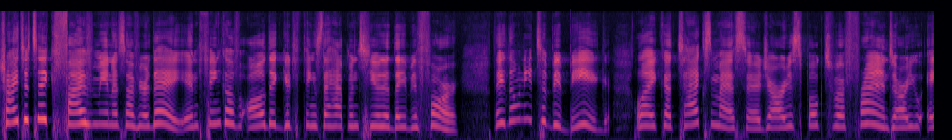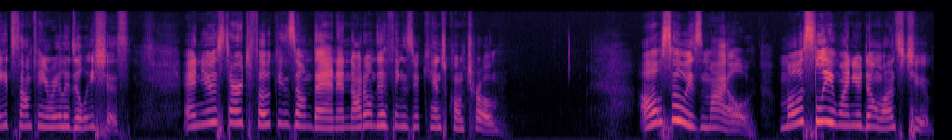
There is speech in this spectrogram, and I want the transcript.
Try to take five minutes of your day and think of all the good things that happened to you the day before. They don't need to be big, like a text message, or you spoke to a friend, or you ate something really delicious. And you start focusing on that and not on the things you can't control. Also, smile, mostly when you don't want to.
